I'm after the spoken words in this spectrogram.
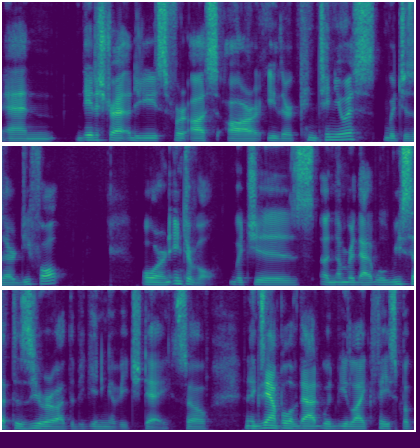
and data strategies for us are either continuous, which is our default, or an interval, which is a number that will reset to zero at the beginning of each day. So an example of that would be like Facebook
